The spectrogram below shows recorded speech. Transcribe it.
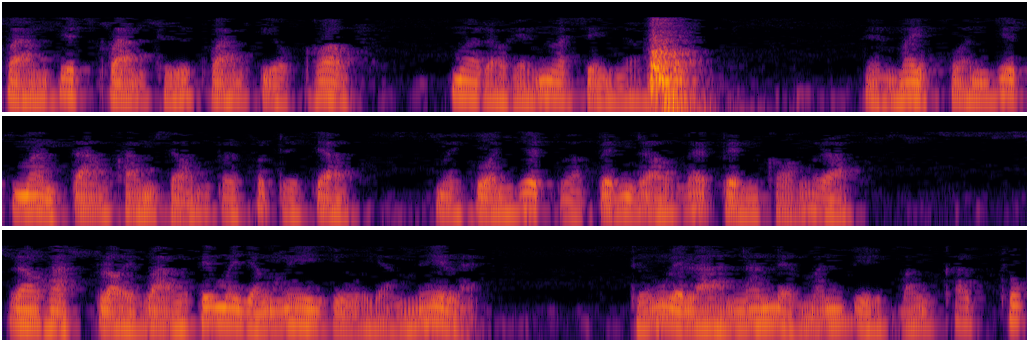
ความยึดความถือความเกี่ยวข้องเมื่อเราเห็นว่าสิ่งเหล่านี้ไม่ควรยึดมั่นตามคำสอนพระพุทธเจ้า ไม่ควรยึดว่าเป็นเราและเป็นของเรา เราหัดปล่อยวางที่มันยังมีอยู่อย่างนี้แหละ ถึงเวลานั้นเนี่ยมันบีบบังคับทุก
